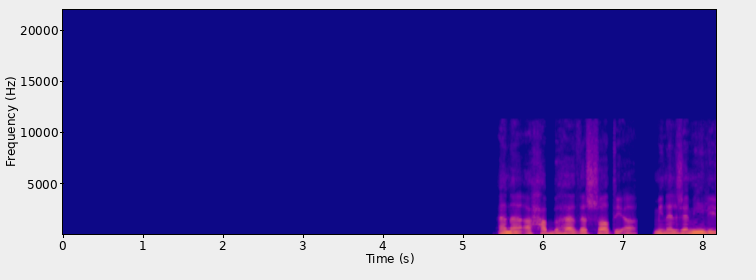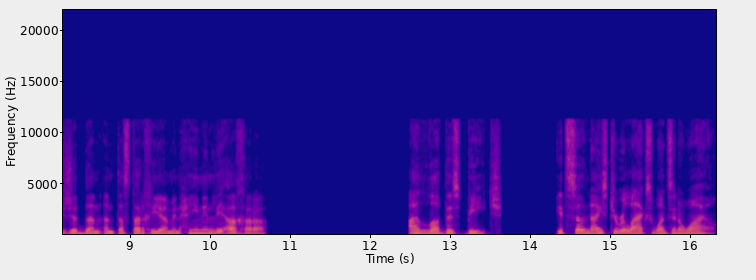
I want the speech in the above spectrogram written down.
أنا أحب هذا الشاطئ. من الجميل جدا أن تسترخي من حين لآخر. I love this beach. It's so nice to relax once in a while.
